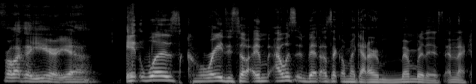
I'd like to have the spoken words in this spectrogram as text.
For like a year, yeah. It was crazy. So I, I was in bed. I was like, "Oh my god, I remember this," and like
